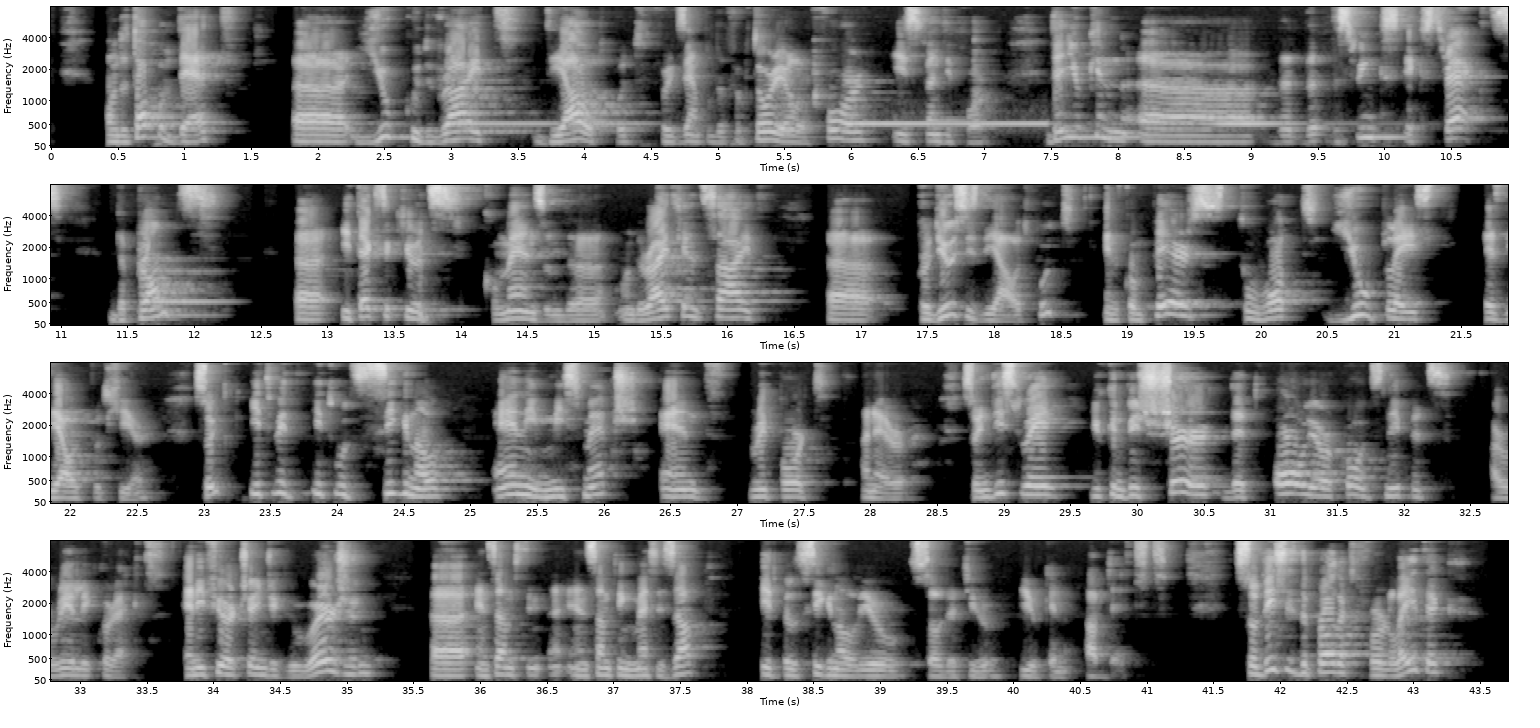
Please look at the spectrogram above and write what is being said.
On the top of that, uh, you could write the output, for example, the factorial of 4 is 24. Then you can, uh, the, the, the, Sphinx extracts the prompts, uh, it executes commands on the, on the right-hand side, produces the output and compares to what you placed as the output here. So it, it, would, it would signal any mismatch and report an error. So in this way, you can be sure that all your code snippets are really correct. And if you are changing your version uh, and something and something messes up, it will signal you so that you you can update it. So this is the product for LaTeX.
